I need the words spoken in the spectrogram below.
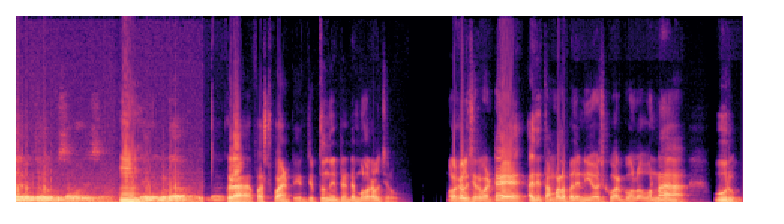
నేను కూడా ఇక్కడ ఫస్ట్ పాయింట్ ఈయన చెప్తుంది ఏంటంటే ములకల చెరువు. ములకల చెరువు అంటే అది తంబళపల్లి నియోజకవర్గంలో ఉన్న ఊరు.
